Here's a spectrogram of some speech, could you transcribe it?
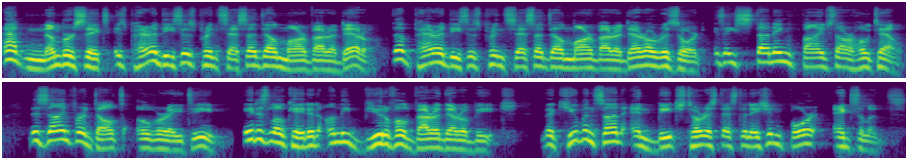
At number 6 is Paradisus Princesa del Mar Varadero. The Paradisus Princesa del Mar Varadero Resort is a stunning 5-star hotel designed for adults over 18. It is located on the beautiful Varadero Beach the Cuban sun and beach tourist destination for excellence.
